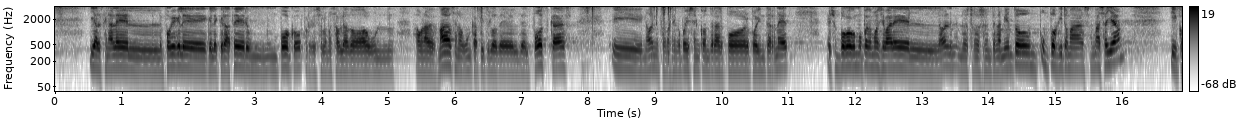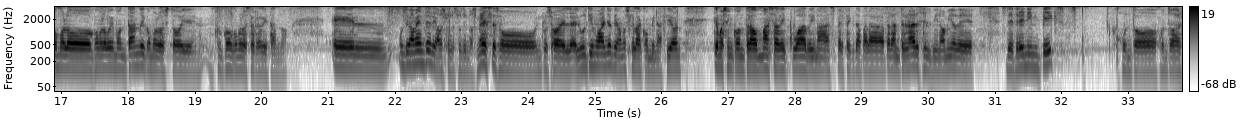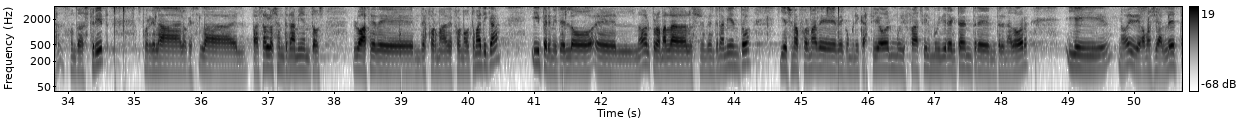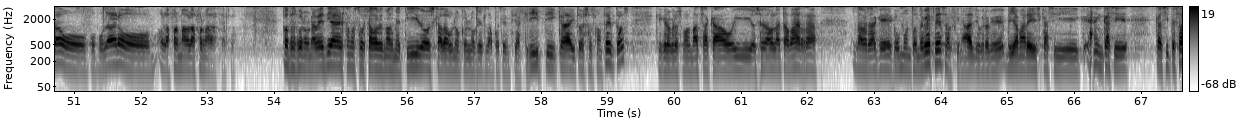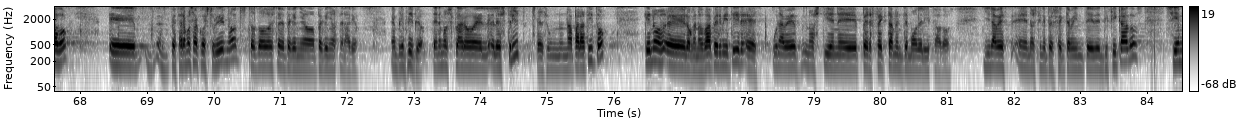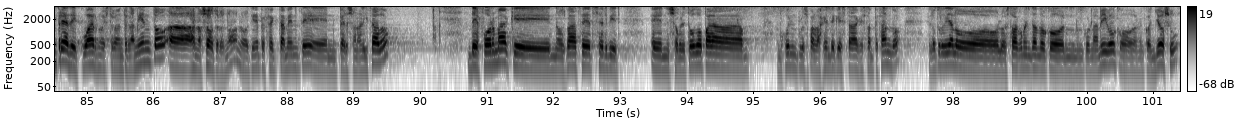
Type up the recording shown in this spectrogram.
y al final el enfoque que le, que le quiero hacer un, un, poco, porque eso lo hemos hablado algún, alguna vez más en algún capítulo del, del podcast y ¿no? información que podéis encontrar por, por internet, es un poco cómo podemos llevar el, ¿no? nuestro, entrenamiento un, un, poquito más, más allá y cómo lo, cómo lo voy montando y cómo lo estoy, cómo, cómo lo estoy realizando. El, últimamente, digamos que en los últimos meses o incluso el, último año, digamos que la combinación que hemos encontrado más adecuado y más perfecta para, entrenar es el binomio de, Training Peaks junto, a, Street, porque lo que es la, el pasar los entrenamientos lo hace de, forma, automática y permite el programar la, la, sesión de entrenamiento y es una forma de, de comunicación muy fácil, muy directa entre entrenador y, ¿no? y digamos y atleta o popular o, o, la forma, o la forma de hacerlo. Entonces, bueno, una vez ya estamos todos cada vez más metidos, cada uno con lo que es la potencia crítica y todos esos conceptos, que creo que los hemos machacado y os he dado la tabarra, la verdad que un montón de veces, al final yo creo que me llamaréis casi, casi, casi pesado, eh, empezaremos a construir ¿no? todo este pequeño, pequeño escenario. En principio, tenemos claro el, el Street, que es un, un aparatito, que nos, eh, lo que nos va a permitir es, una vez nos tiene perfectamente modelizados y una vez eh, nos tiene perfectamente identificados, siempre adecuar nuestro entrenamiento a, nosotros, ¿no? Nos lo tiene perfectamente en personalizado, de forma que nos va a hacer servir, en, sobre todo para, a lo mejor incluso para la gente que está, que está empezando. El otro día lo, lo estaba comentando con, con, un amigo, con, con Josu,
